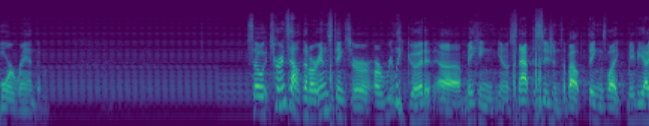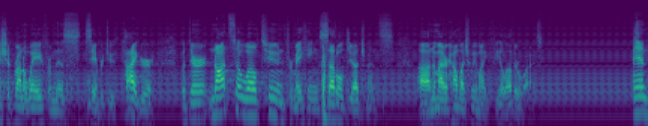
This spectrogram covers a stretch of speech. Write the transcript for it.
more random. So it turns out that our instincts are, are really good at uh, making you know, snap decisions about things like maybe I should run away from this saber-toothed tiger, but they're not so well tuned for making subtle judgments, uh, no matter how much we might feel otherwise. And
